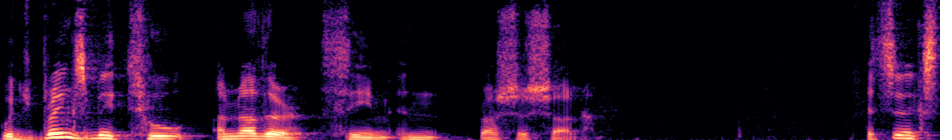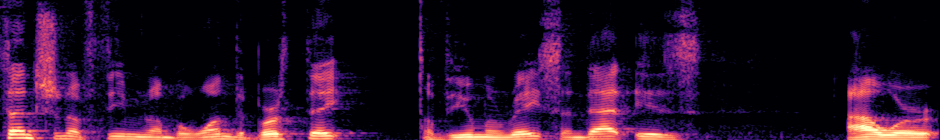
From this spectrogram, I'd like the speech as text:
Which brings me to another theme in Rosh Hashanah. It's an extension of theme number one, the birthday of the human race, and that is our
